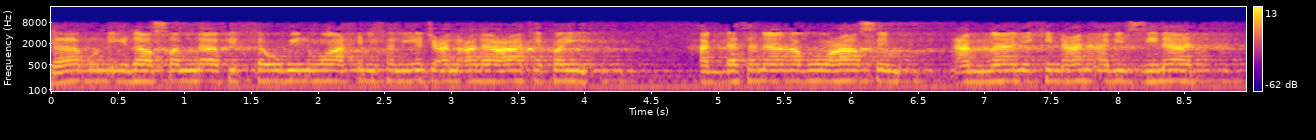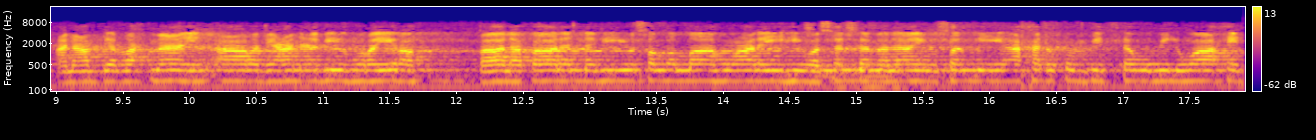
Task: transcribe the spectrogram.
باب إذا صلى في الثوب الواحد فليجعل على عاتقيه. حدثنا أبو عاصم عن مالك عن أبي الزناد عن عبد الرحمن الأعرج عن أبي هريرة قال قال النبي صلى الله عليه وسلم لا يصلي أحدكم في الثوب الواحد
